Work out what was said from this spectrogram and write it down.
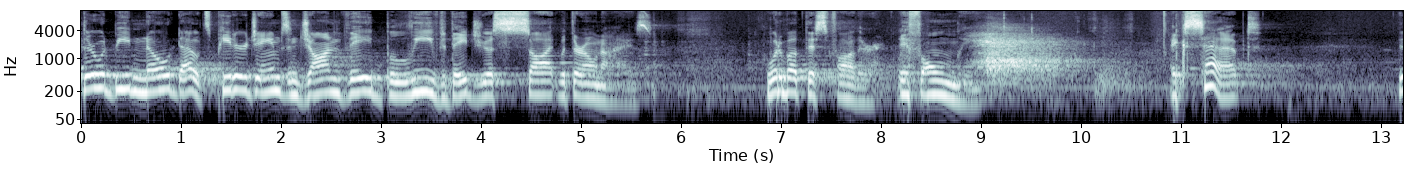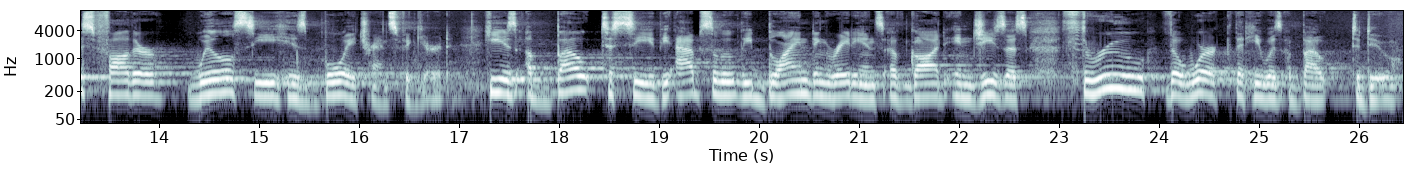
there would be no doubts. Peter, James, and John, they believed, they just saw it with their own eyes. What about this father? If only. Except this father will see his boy transfigured. He is about to see the absolutely blinding radiance of God in Jesus through the work that he was about to do.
